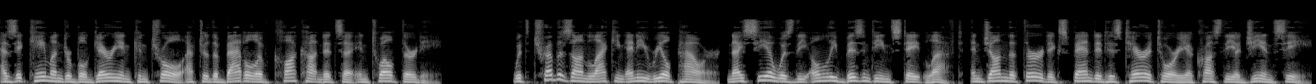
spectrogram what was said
as it came under Bulgarian control after the Battle of Klokotnitsa in 1230. With Trebizond lacking any real power, Nicaea was the only Byzantine state left, and John III expanded his territory across the Aegean Sea.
